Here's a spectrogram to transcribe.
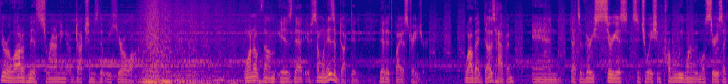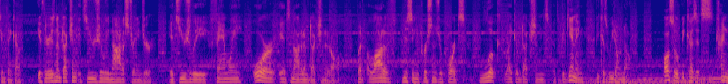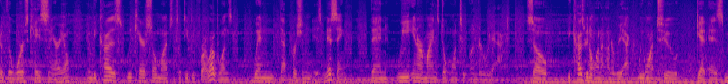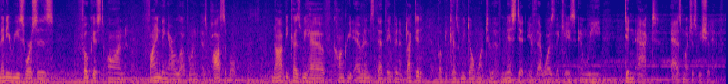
There are a lot of myths surrounding abductions that we hear a lot. One of them is that if someone is abducted, that it's by a stranger. While that does happen, and that's a very serious situation, probably one of the most serious I can think of, if there is an abduction, it's usually not a stranger. It's usually family, or it's not an abduction at all. But a lot of missing persons reports look like abductions at the beginning because we don't know. Also because it's kind of the worst case scenario, and because we care so much so deeply for our loved ones, when that person is missing, then we in our minds don't want to underreact. So because we don't want to underreact, we want to get as many resources focused on finding our loved one as possible. Not because we have concrete evidence that they've been abducted, but because we don't want to have missed it if that was the case and we didn't act as much as we should have.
